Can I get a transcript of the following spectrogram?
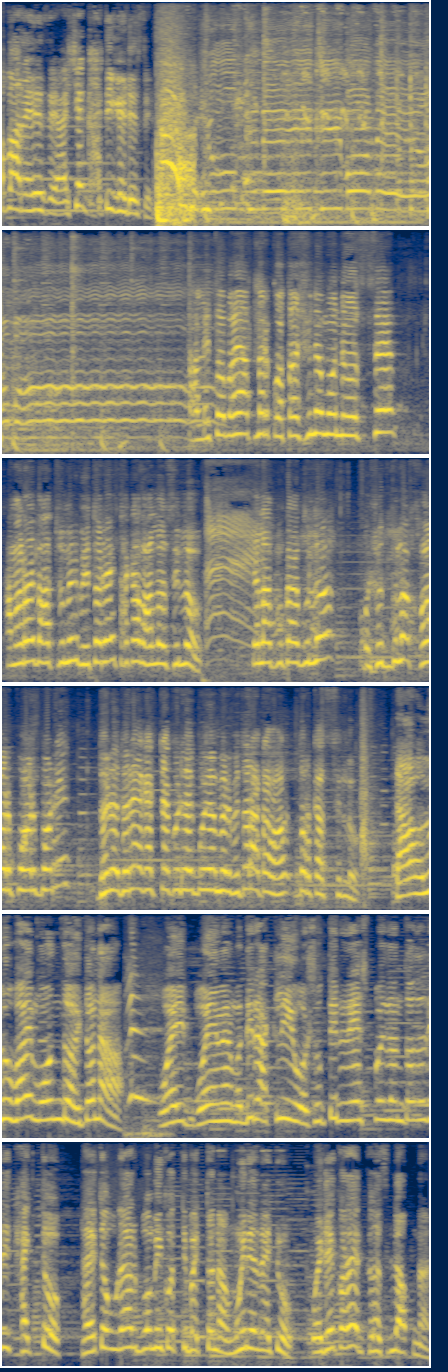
আবার এসে এসে ঘাটি কেটেছে। তাহলে তো ভাই আপনার কথা শুনে মনে হচ্ছে আমার ওই বাথরুমের ভিতরে থাকা ভালো ছিল। তেলা পোকা গুলো ওষুধগুলো খাওয়ার পর পরে ধরে ধরে এক একটা করে বয়ামের ভিতরে আটা দরকার ছিল। তাহলে ভাই মন্দ হইতো না। ওই বয়ামের মধ্যে রাখলি ওষুধের রেস্ট পর্যন্ত যদি থাকতো তাহলে তো উড়ার বমি করতে পারতো না মরে যাইতো। ওইটাই করে ফেলেছিল আপনার।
